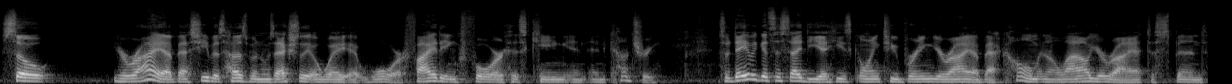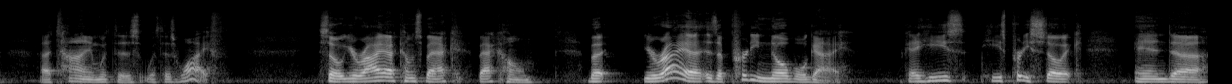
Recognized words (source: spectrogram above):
So Uriah, Bathsheba's husband, was actually away at war, fighting for his king and, and country. So David gets this idea he's going to bring Uriah back home and allow Uriah to spend uh, time with his, with his wife. So Uriah comes back back home. But Uriah is a pretty noble guy. Okay, he's, he's pretty stoic and uh,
